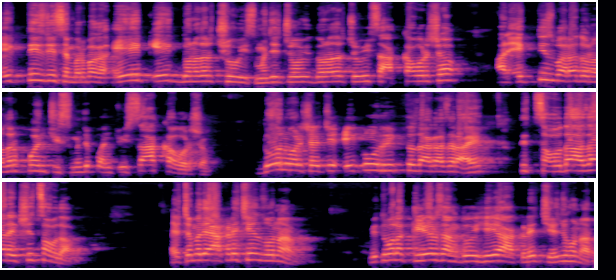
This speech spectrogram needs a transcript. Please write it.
एकतीस डिसेंबर बघा एक एक दोन हजार चोवीस म्हणजे चोवीस दोन हजार चोवीस अख्खा वर्ष आणि एकतीस बारा दोन हजार पंचवीस म्हणजे पंचवीस अख्खा वर्ष. दोन वर्षाची एकूण रिक्त जागा जर आहे ती चौदा हजार एकशे चौदा. याच्यामध्ये आकडे चेंज होणार. मी तुम्हाला क्लिअर सांगतो हे आकडे चेंज होणार.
